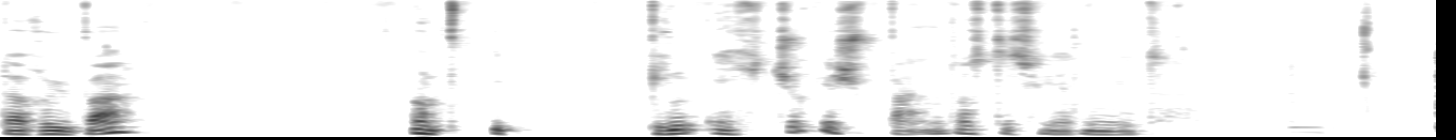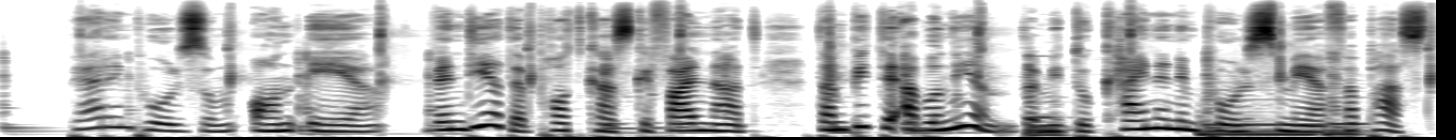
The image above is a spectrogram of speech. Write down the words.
darüber. Und ich bin echt schon gespannt, was das werden wird. Per Impulsum on Air. Wenn dir der Podcast gefallen hat, dann bitte abonnieren, damit du keinen Impuls mehr verpasst.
